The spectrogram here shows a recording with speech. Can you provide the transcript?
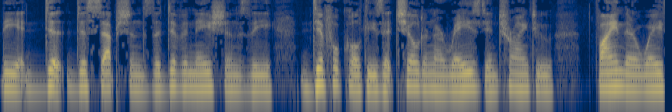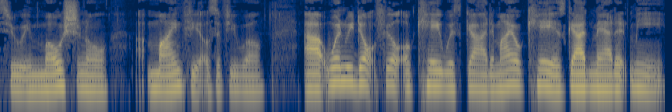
the de- deceptions, the divinations, the difficulties that children are raised in trying to find their way through emotional uh, minefields, if you will. Uh, when we don't feel okay with God, am I okay? Is God mad at me?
